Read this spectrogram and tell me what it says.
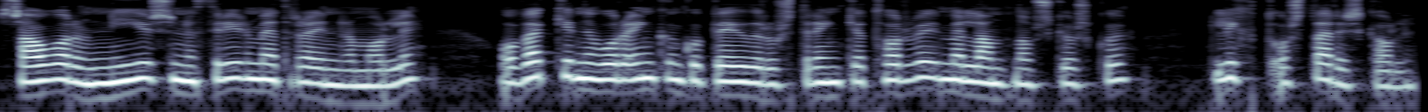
Sá var um 9,3 metra innramáli og vegginni voru engangu beigður úr strengjatorfi með landnámskjósku, líkt og starri skálin.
